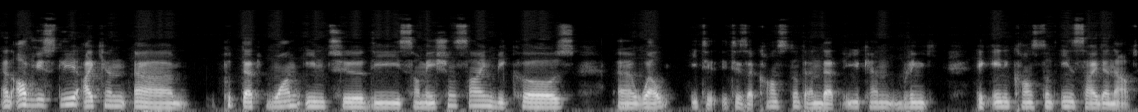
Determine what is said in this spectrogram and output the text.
And obviously I can um, put that 1 into the summation sign because, uh, well, it, it is a constant and that you can bring any constant inside and out.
